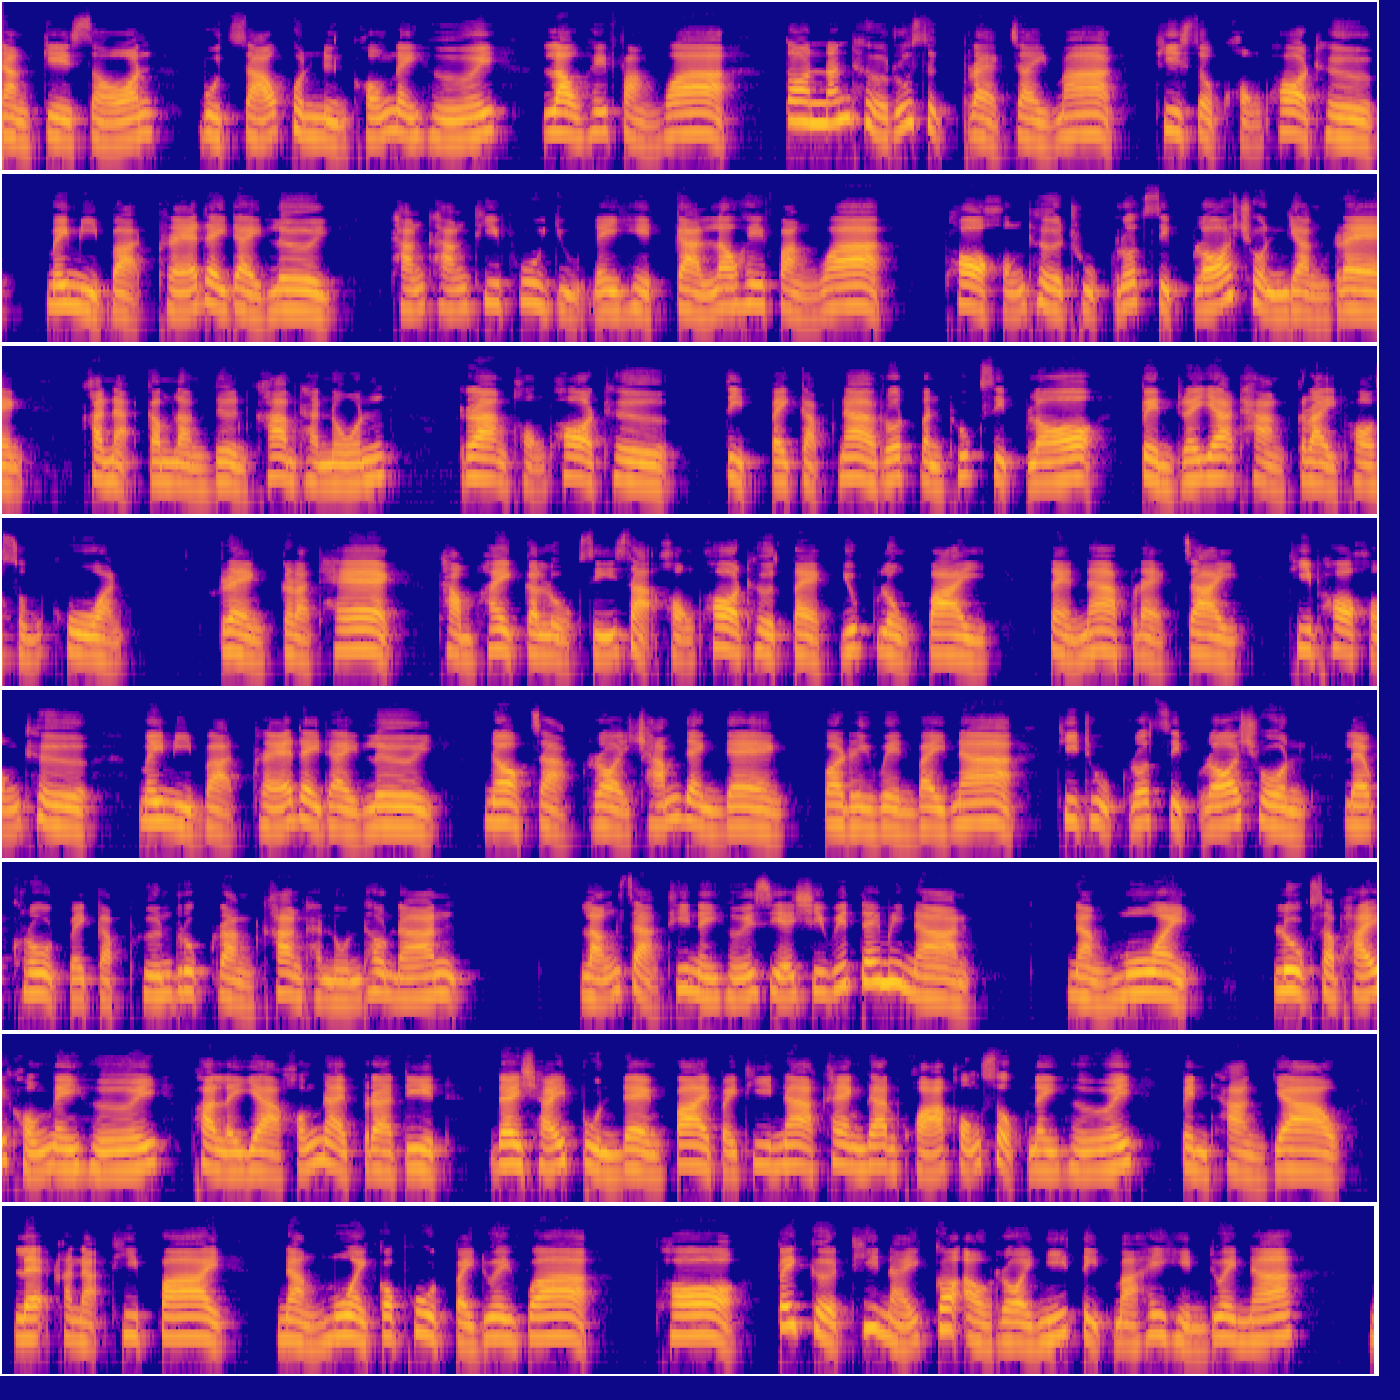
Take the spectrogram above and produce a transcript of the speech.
นางเกษรบุตรสาวคนหนึ่งของในเหยเล่าให้ฟังว่า ตอนนั้นเธอรู้สึกแปลกใจมากที่ศพของพ่อเธอไม่มีบาดแผลใด ๆ เลย ทั้งๆทที่ผู้อยู่ในเหตุการณ์เล่าให้ฟังว่า พ่อของเธอถูกรถสิบล้อชนอย่างแรง ขณะกำลังเดินข้ามถนน ร่างของพ่อเธอ ติดไปกับหน้ารถบรรทุกสิบล้อ เป็นระยะทางไกลพอสมควร แรงกระแทกทำให้กะโหลกศีรษะของพ่อเธอแตกยุบลงไป แต่น่าแปลกใจที่พ่อของเธอไม่มีบาดแผลใด ๆ เลย นอกจากรอยช้ำแดงๆ บริเวณใบหน้าที่ถูกรถสิบล้อชน แล้วครูดไปกับพื้นรุกรังข้างถนนเท่านั้น หลังจากที่ในเหยเสียชีวิตได้ไม่นานนางมวย ลูกสะพ้ยของในเหย ภรรยาของนายประดิษฐ์ ได้ใช้ปุ่นแดงป้ายไปที่หน้าแข้งด้านขวาของศพในเหย เป็นทางยาว และขณะที่ป้ายนางมวยก็พูดไปด้วยว่า พ่อไปเกิดที่ไหนก็เอารอยนี้ติดมาให้เห็นด้วยนะ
